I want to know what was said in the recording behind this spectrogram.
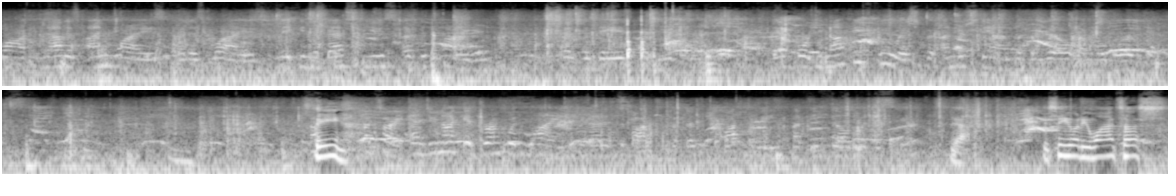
walk, not as unwise, but as wise, making the best use of the time, as the days are evil. Therefore, do not be foolish, but understand what the will of the Lord is. See? I'm sorry, and do not get drunk with wine, for that is debauch, but debauchery, but be filled with the Spirit. Yeah. You see what he wants us?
